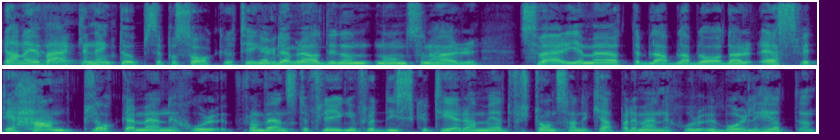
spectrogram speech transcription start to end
Ja, han har ju verkligen hängt upp sig på saker och ting. Jag glömmer aldrig någon, någon sån här Sverige möter bla bla bla där SVT handplockar människor från vänsterflygen för att diskutera med förståndshandikappade människor ur borgerligheten.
